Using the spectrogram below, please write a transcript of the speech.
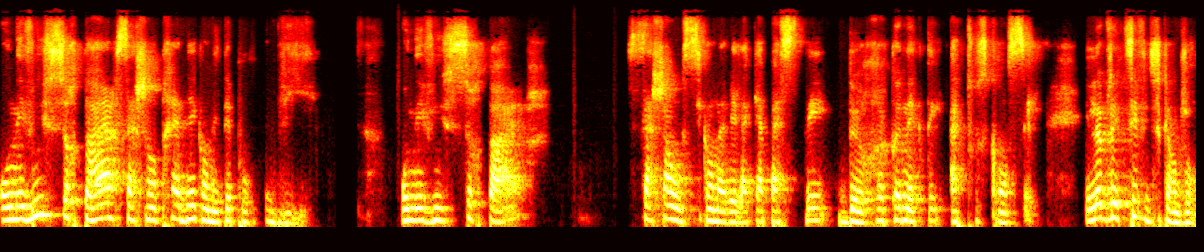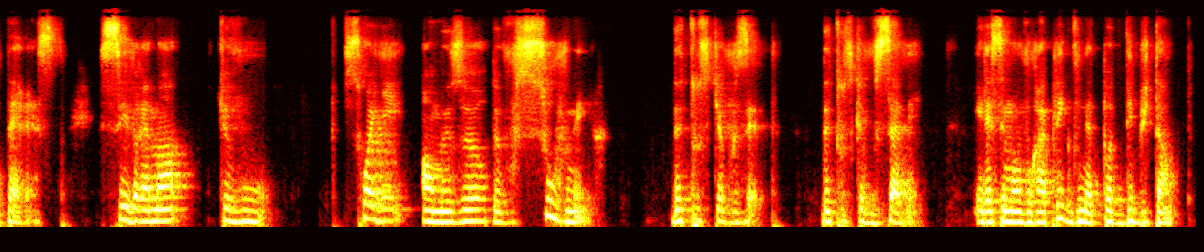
On est venu sur Terre sachant très bien qu'on était pour oublier. On est venu sur Terre sachant aussi qu'on avait la capacité de reconnecter à tout ce qu'on sait. Et l'objectif du camp de jour terrestre, c'est vraiment que vous soyez en mesure de vous souvenir de tout ce que vous êtes, de tout ce que vous savez. Et laissez-moi vous rappeler que vous n'êtes pas débutante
